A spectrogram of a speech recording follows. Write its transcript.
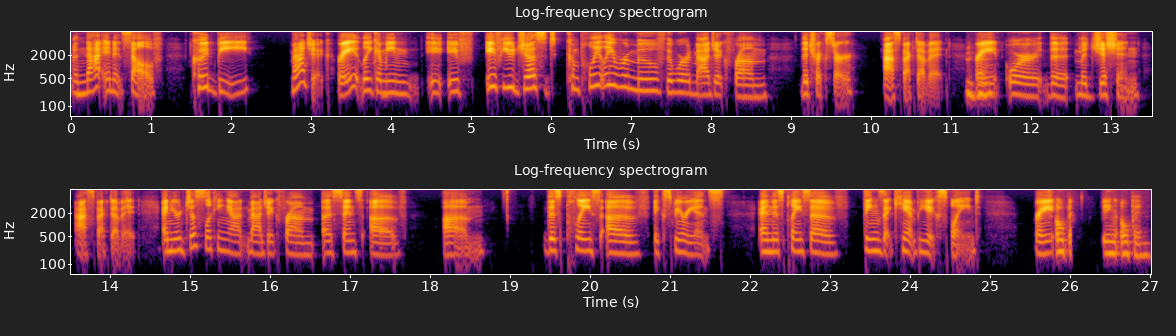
And that in itself could be magic, right? Like I mean, if if you just completely remove the word magic from the trickster aspect of it, hmm right? Or the magician aspect of it. And you're just looking at magic from a sense of um, this place of experience and this place of things that can't be explained, right? Open, being open.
